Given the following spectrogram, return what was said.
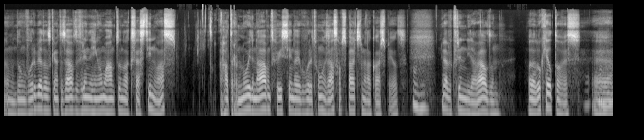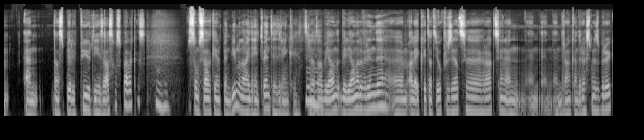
om een dom voorbeeld, als ik met dezelfde vrienden ging omgaan toen ik 16 was, had er nooit een avond geweest zijn dat je bijvoorbeeld gewoon gezelschapsspelletjes met elkaar speelt. Mhm. Nu heb ik vrienden die dat wel doen. Wat dat ook heel tof is. Mm En dan speel je puur die gezelschapsspelletjes. Mhm. Soms stel ik een pint bier, maar dan ga je er geen twintig drinken. Terwijl Mhm. dat bij, bij die andere vrienden... ehm, allee, ik weet dat die ook verzeild eh, geraakt zijn in, in, in, in drank- en drugsmisbruik.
